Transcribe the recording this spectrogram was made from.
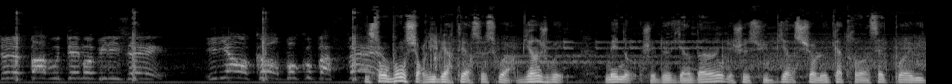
de ne pas vous démobiliser. Il y a encore beaucoup à faire. Ils sont bons sur Libertaire ce soir, bien joué. Mais non, je deviens dingue, je suis bien sur le 87.8.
